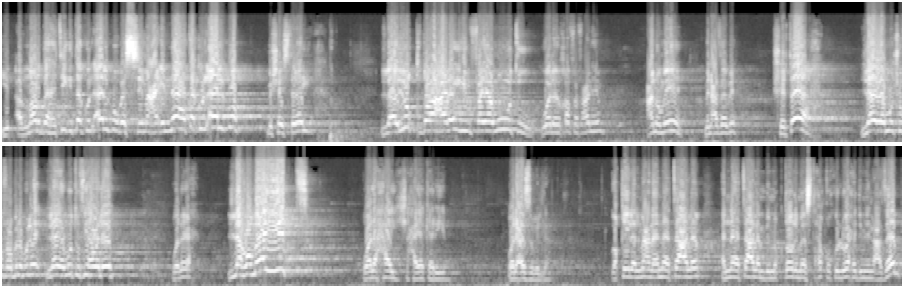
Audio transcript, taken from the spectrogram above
يبقى النار ده هتيجي تاكل قلبه بس مع إنها تاكل قلبه مش هيستريح. لا يقضى عليهم فيموتوا ولا يخفف عنهم. عنهم إيه؟ من عذابه. مش يرتاح لا يموت شوف ربنا بيقول إيه؟ لا يموت فيها ولا إيه؟ ولا يحيى له ميت ولا حي حياة كريم. والعياذ بالله. وقيل المعنى أنها تعلم أنها تعلم بمقدار ما يستحق كل واحد من العذاب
